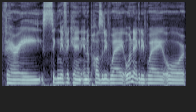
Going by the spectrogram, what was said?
very significant in a positive way or negative way? Or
